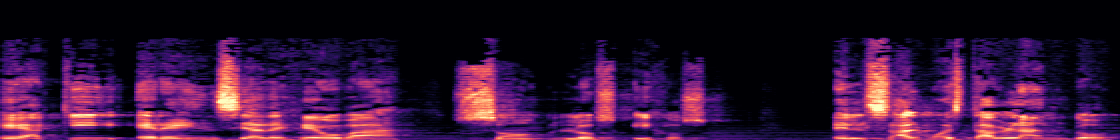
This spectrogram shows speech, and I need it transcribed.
he aquí herencia de Jehová son los hijos. El Salmo está hablando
